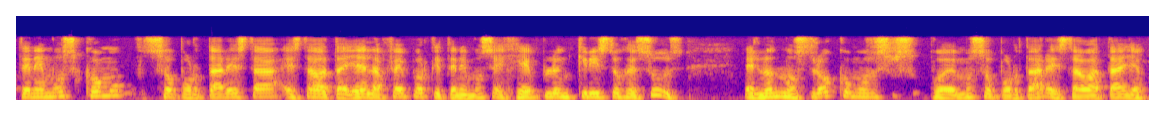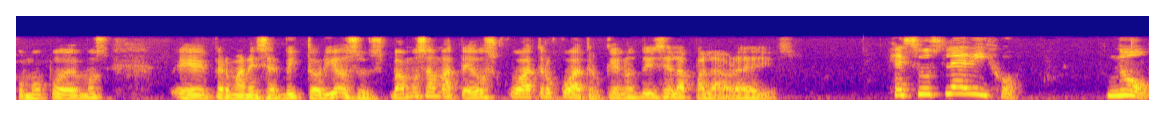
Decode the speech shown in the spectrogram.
tenemos cómo soportar esta, esta batalla de la fe porque tenemos ejemplo en Cristo Jesús. Él nos mostró cómo podemos soportar esta batalla, cómo podemos eh, permanecer victoriosos. Vamos a Mateos 4:4. ¿Qué nos dice la palabra de Dios? Jesús le dijo, no,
